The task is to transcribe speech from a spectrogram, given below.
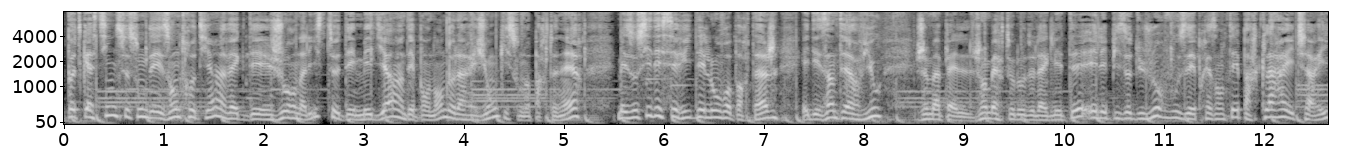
Podcasting, ce sont des entretiens avec des journalistes, des médias indépendants de la région qui sont nos partenaires, mais aussi des séries, des longs reportages et des interviews. Je m'appelle Jean Berthelot de Lagleté et l'épisode du jour vous est présenté par Clara Echari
